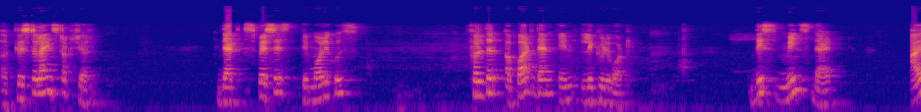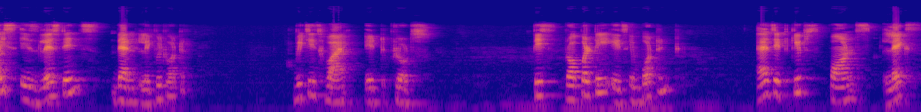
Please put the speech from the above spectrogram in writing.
a crystalline structure that spaces the molecules further apart than in liquid water. This means that ice is less dense than liquid water which is why it floats. This property is important as it keeps ponds, lakes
